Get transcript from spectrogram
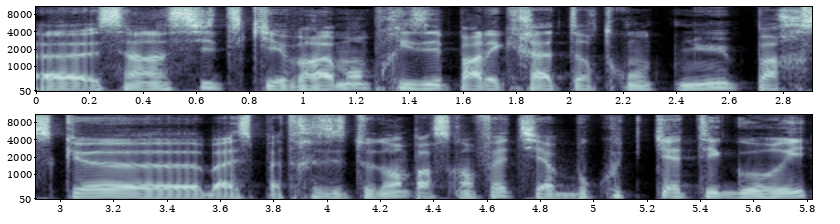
Euh, c'est un site qui est vraiment prisé par les créateurs de contenu parce que euh, bah, c'est pas très étonnant parce qu'en fait il y a beaucoup de catégories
